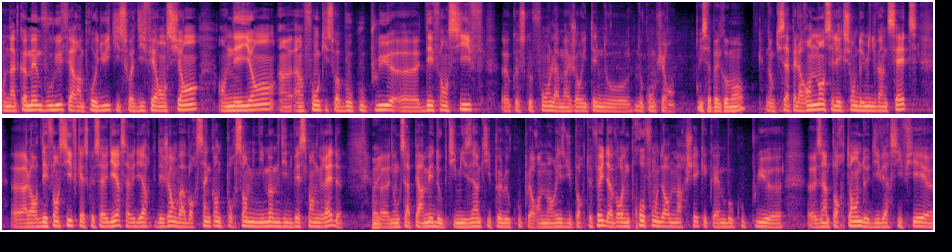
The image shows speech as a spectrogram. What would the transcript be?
On a quand même voulu faire un produit qui soit différenciant en ayant un, fonds qui soit beaucoup plus défensif que ce que font la majorité de nos concurrents. Il s'appelle comment? Donc il s'appelle Rendement Sélection 2027. Euh, alors défensif, qu'est-ce que ça veut dire? Ça veut dire que déjà on va avoir 50% minimum d'investment grade. Euh, donc ça permet d'optimiser un petit peu le couple rendement-risque du portefeuille, d'avoir une profondeur de marché qui est quand même beaucoup plus euh, importante, de diversifier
